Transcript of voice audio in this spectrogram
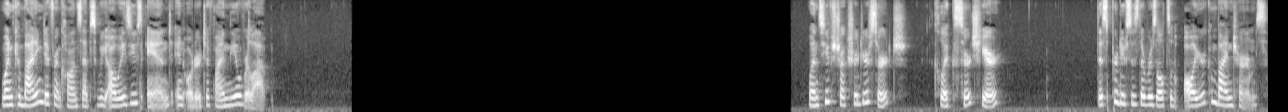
When combining different concepts, we always use AND in order to find the overlap. Once you've structured your search, click Search here. This produces the results of all your combined terms.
